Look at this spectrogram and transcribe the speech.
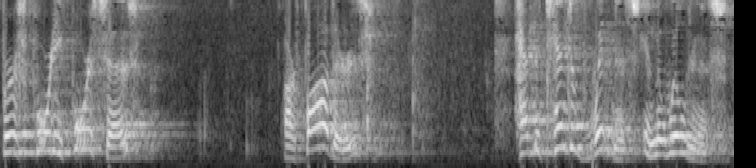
Verse 44 says, Our fathers had the tent of witness in the wilderness,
